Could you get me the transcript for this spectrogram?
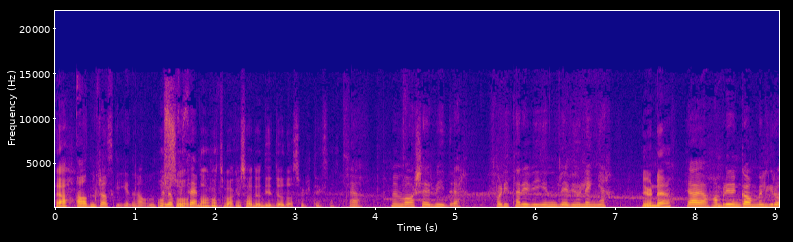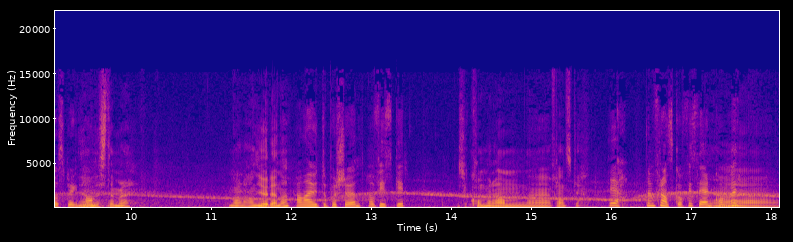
Ja. av den franske generalen. Og så da han kom tilbake, så hadde jo de dødd av sult. ikke sant? Ja. Men hva skjer videre? Fordi Terje Vigen lever jo lenge. Gjør han det, ja? Ja ja, han blir en gammel gråsprengt Ja, det stemmer det. Hva er det han gjør igjen, da? Han er ute på sjøen og fisker. Og så kommer han eh, franske. Ja, den franske offiseren Ja, kommer. ja, ja.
